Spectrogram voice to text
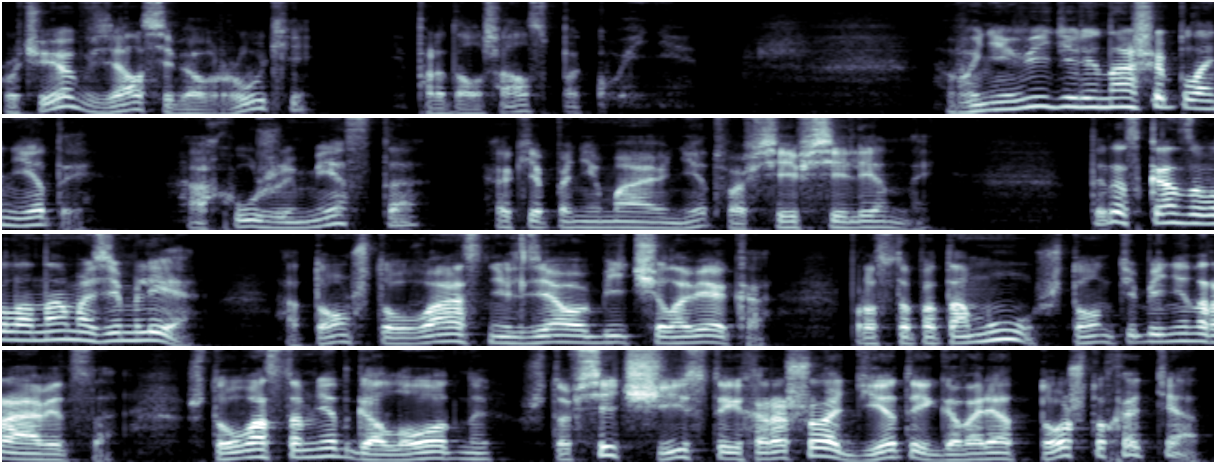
Ручеек взял себя в руки и продолжал спокойнее. Вы не видели нашей планеты, а хуже места, как я понимаю, нет во всей Вселенной. Ты рассказывала нам о Земле, о том, что у вас нельзя убить человека, просто потому, что он тебе не нравится, что у вас там нет голодных, что все чистые хорошо одеты и говорят то, что хотят.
